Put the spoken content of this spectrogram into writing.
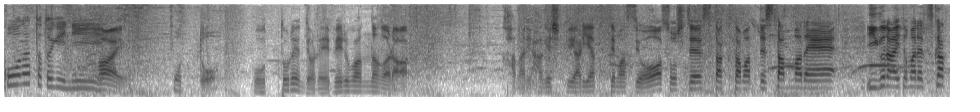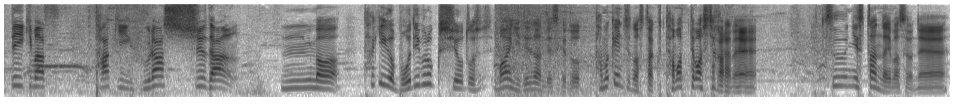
こうなった時に、はい。もっと。ボットレーンではレベル1ながらかなり激しくやり合ってますよ。そしてスタック溜まってスタンまでイグナイトまで使っていきます。滝フラッシュダウン。うん今滝がボディブロックしようとし前に出たんですけどタムケンチのスタック溜まってましたからね。普通にスタンになりますよね。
